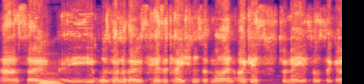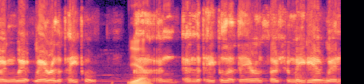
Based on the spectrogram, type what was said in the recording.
Uh, so mm. it was one of those hesitations of mine. I guess for me, it's also going where, where are the people? Yeah, uh, and and the people are there on social media when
